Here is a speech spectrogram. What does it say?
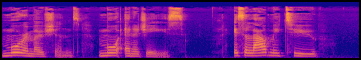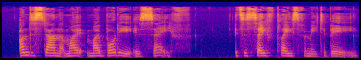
more emotions, more energies. It's allowed me to understand that my, my body is safe. It's a safe place for me to be.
